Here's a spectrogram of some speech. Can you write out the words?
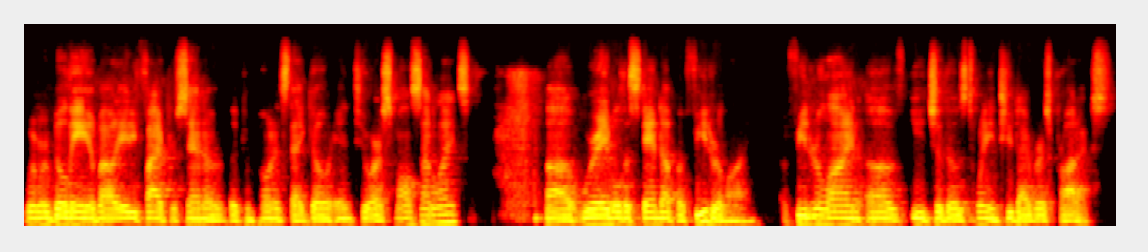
when we're building about 85% of the components that go into our small satellites, uh, we're able to stand up a feeder line, a feeder line of each of those 22 diverse products.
